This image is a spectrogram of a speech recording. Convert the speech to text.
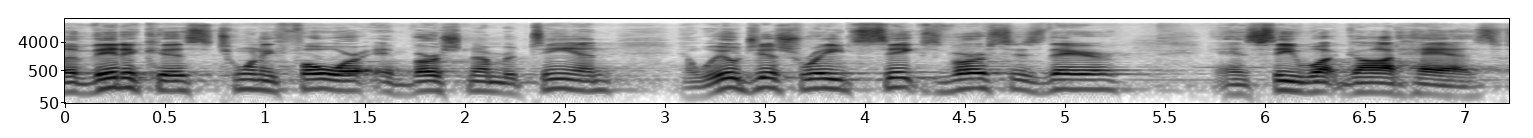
Leviticus 24 and verse number 10. And we'll just read six verses there and see what God has.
